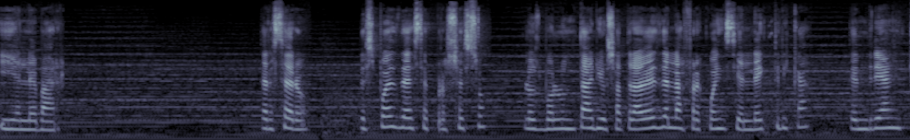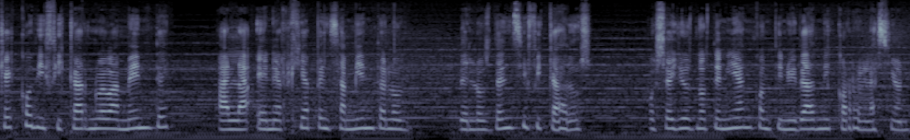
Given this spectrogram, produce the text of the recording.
y elevar. Tercero, después de ese proceso, los voluntarios a través de la frecuencia eléctrica tendrían que codificar nuevamente a la energía pensamiento de los, densificados, pues ellos no tenían continuidad ni correlación.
